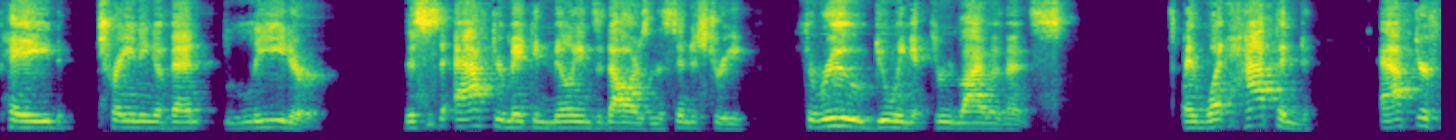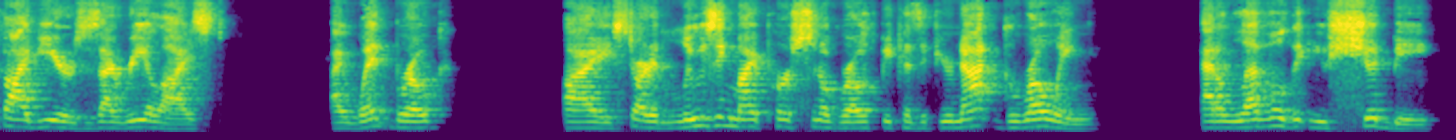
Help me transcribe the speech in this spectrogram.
paid training event leader. This is after making millions of dollars in this industry through doing it through live events. And what happened after five years is I realized I went broke. I started losing my personal growth because if you're not growing at a level that you should be,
